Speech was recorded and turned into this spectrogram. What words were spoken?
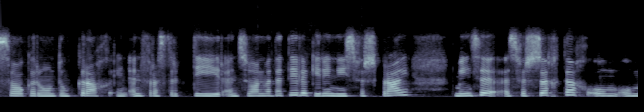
sake rondom krag en infrastruktuur en so aan wat natuurlik hierdie nuus versprei. Mense is versigtig om om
